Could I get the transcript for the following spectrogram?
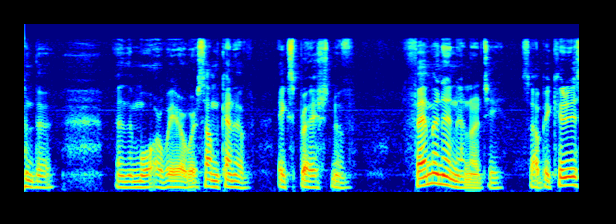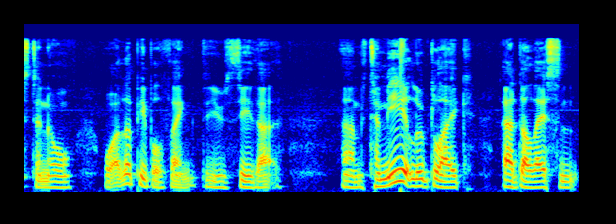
in the, in the motorway or some kind of expression of feminine energy. So I'd be curious to know what other people think. Do you see that? Um, to me, it looked like adolescent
